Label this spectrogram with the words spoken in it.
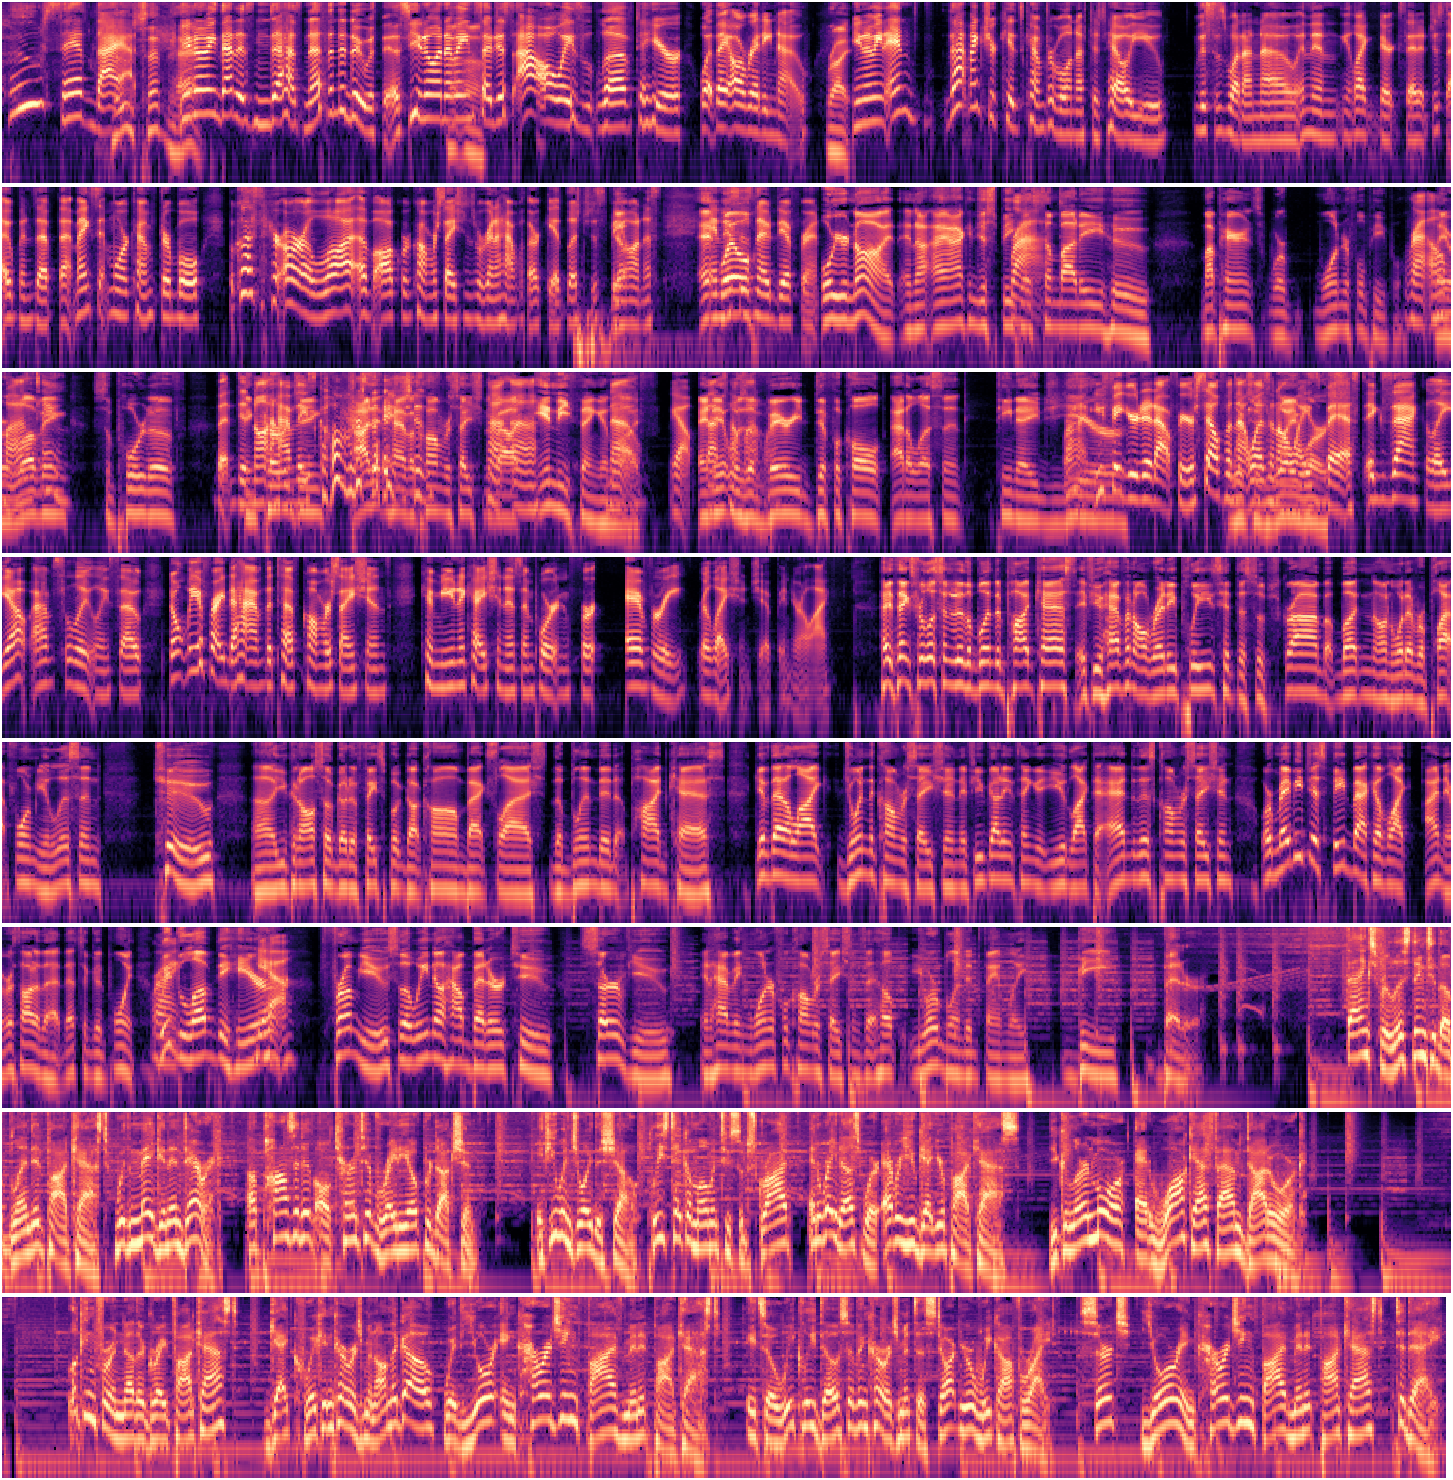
who said that? said that? You know what I mean? That is that has nothing to do with this. You know what I mean? Uh-uh. So just I always love to hear what they already know. Right. You know what I mean? And that makes your kids comfortable enough to tell you this is what I know. And then, like Derek said, it just opens up that makes it more comfortable because there are a lot of awkward conversations we're going to have with our kids. Let's just be Yep. honest. And- And, well, this is no different. or you're not. And I, I can just speak Right. as somebody who my parents were wonderful people. Right. Oh, they were loving, too. supportive, but did not have these conversations. I didn't have a conversation about Uh-uh. anything in No. life. Yeah. And it was a very difficult adolescent teenage Right. year. You figured it out for yourself, and that wasn't always worse. best. Exactly. Yep. Absolutely. So don't be afraid to have the tough conversations. Communication is important for every relationship in your life. Hey, thanks for listening to the Blended Podcast. If you haven't already, please hit the subscribe button on whatever platform you listen to. Uh, you can also go to facebook.com backslash the blended podcast. Give that a like. Join the conversation. If you've got anything that you'd like to add to this conversation, or maybe just feedback of like, I never thought of that. That's a good point. Right. We'd love to hear Yeah. from you so that we know how better to serve you and having wonderful conversations that help your blended family be better. Thanks for listening to the Blended Podcast with Megan and Derek, a positive alternative radio production. If you enjoyed the show, please take a moment to subscribe and rate us wherever you get your podcasts. You can learn more at walkfm.org. Looking for another great podcast? Get quick encouragement on the go with your encouraging five minute podcast. It's a weekly dose of encouragement to start your week off right. Search your encouraging five minute podcast today.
